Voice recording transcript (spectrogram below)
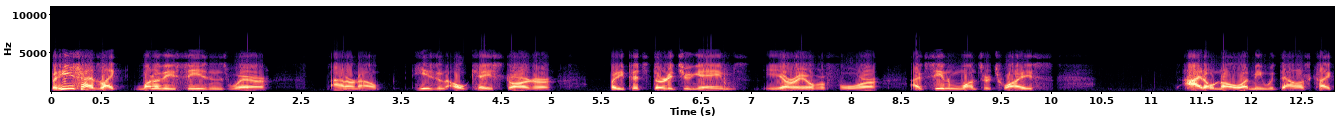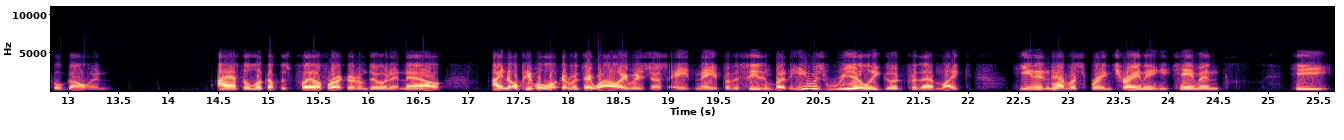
but he's had like one of these seasons where I don't know. He's an okay starter, but he pitched 32 games, ERA over four. I've seen him once or twice. I don't know. I mean, with Dallas Keuchel going, I have to look up his playoff record. I'm doing it now. I know people look at him and say, "Well, he was just eight and eight for the season," but he was really good for them. Like he didn't have a spring training. He came in. He,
